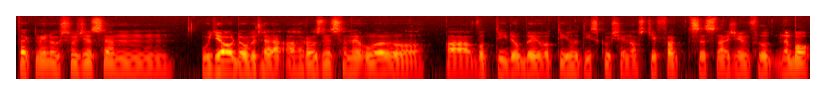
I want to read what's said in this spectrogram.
tak mi došlo, že jsem udělal dobře a hrozně se mi ulevilo. A od té doby, od téhle zkušenosti fakt se snažím, nebo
